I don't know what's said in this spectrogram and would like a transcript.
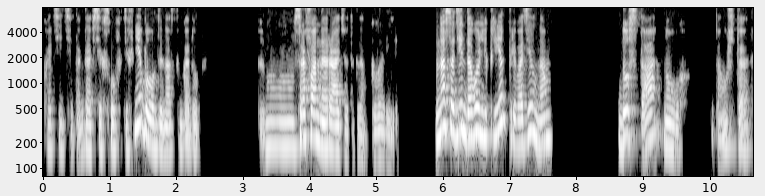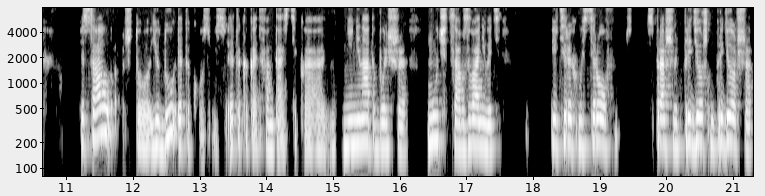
хотите, тогда всех слов этих не было в 2012 году, сарафанное радио тогда говорили. У нас один довольный клиент приводил нам до 100 новых, потому что писал, что Юду – это космос, это какая-то фантастика. Мне не надо больше мучиться, обзванивать пятерых мастеров, спрашивать, придешь, не придешь, а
